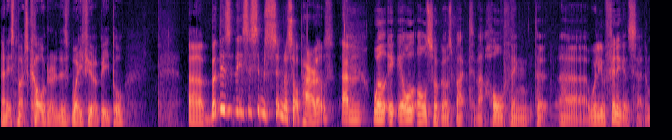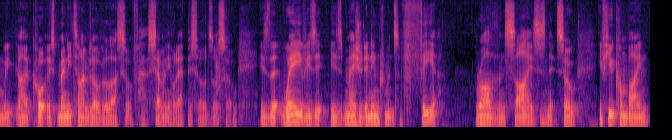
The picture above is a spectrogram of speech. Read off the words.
and it's much colder and there's way fewer people uh, but there's, there's similar sort of parallels um, Well, it, it also goes back to that whole thing that uh, William Finnegan said, and we uh, quote this many times over the last sort of seventy odd episodes or so. Is that wave is is measured in increments of fear rather than size, isn't it? So if you combine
